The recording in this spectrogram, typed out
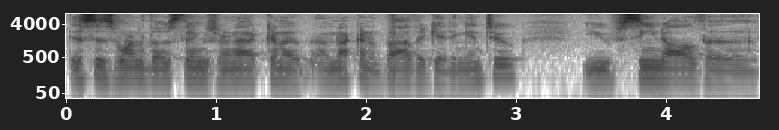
this is one of those things we're not gonna. I'm not gonna bother getting into. You've seen all the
